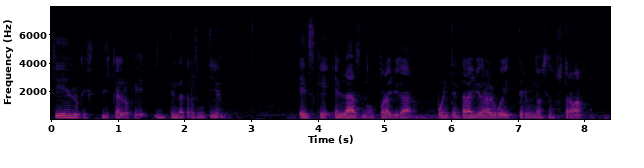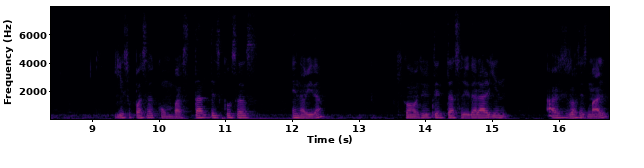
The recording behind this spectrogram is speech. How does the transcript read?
que lo que explica, lo que intenta transmitir es que el asno por ayudar, por intentar ayudar al buey, terminó haciendo su trabajo. Y eso pasa con bastantes cosas en la vida. Que cuando tú intentas ayudar a alguien, a veces lo haces mal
